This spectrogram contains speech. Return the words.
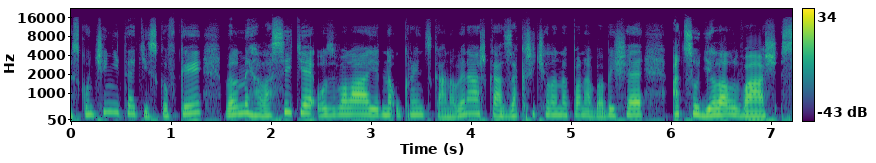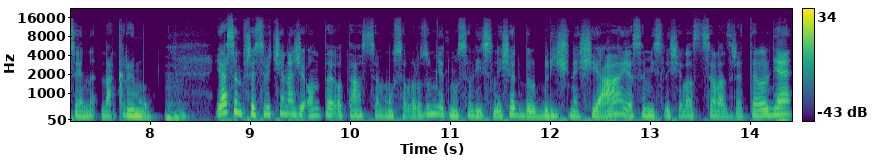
skončení té tiskovky velmi hlasitě ozvala jedna ukrajinská novinářka, zakřičela na pana Babiše, a co dělal váš syn na Krymu. Mm-hmm. Já jsem přesvědčena, že on té otázce musel rozumět, musel ji slyšet, byl blíž než já, já jsem ji slyšela zcela zřetelně,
